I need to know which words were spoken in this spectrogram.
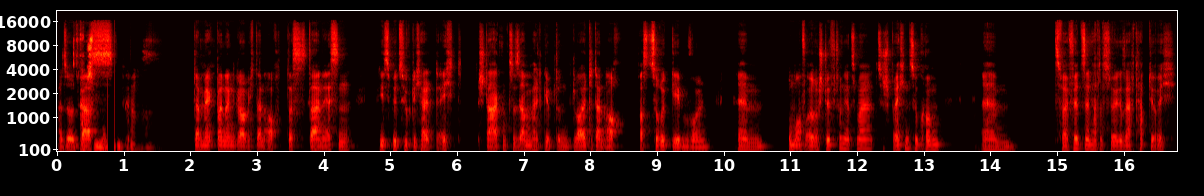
Also das, da merkt man dann, glaube ich, dann auch, dass es da in Essen diesbezüglich halt echt starken Zusammenhalt gibt und Leute dann auch was zurückgeben wollen. Ähm, um auf eure Stiftung jetzt mal zu sprechen zu kommen. Ähm, 2014 hattest du ja gesagt, habt ihr euch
